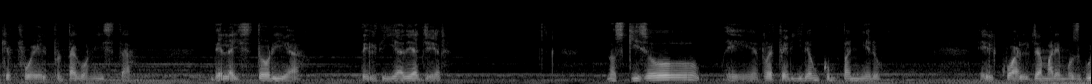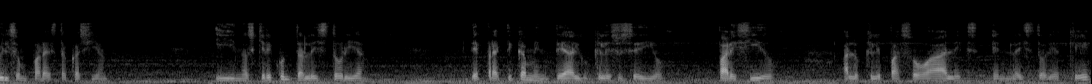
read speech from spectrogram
que fue el protagonista de la historia del día de ayer, nos quiso eh, referir a un compañero, el cual llamaremos Wilson para esta ocasión y nos quiere contar la historia de prácticamente algo que le sucedió parecido a lo que le pasó a Alex en la historia que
